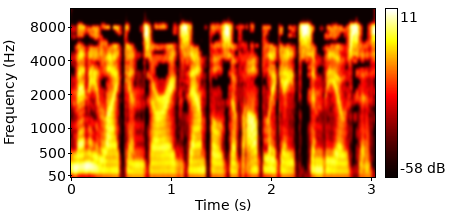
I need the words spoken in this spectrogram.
Many lichens are examples of obligate symbiosis.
